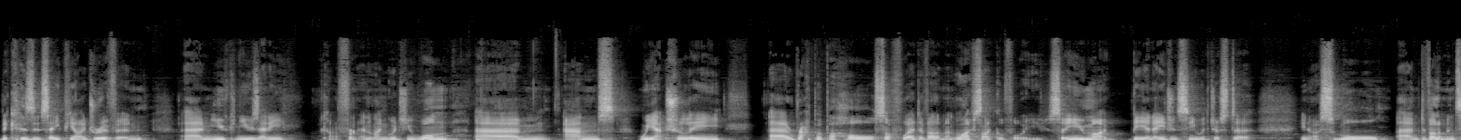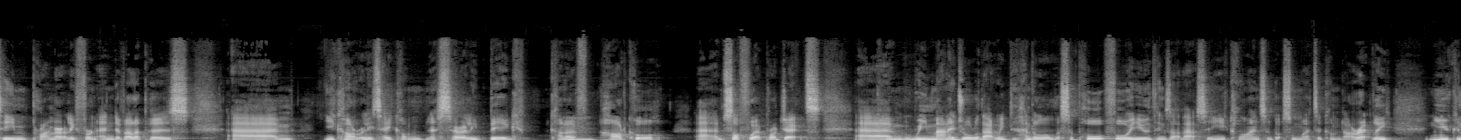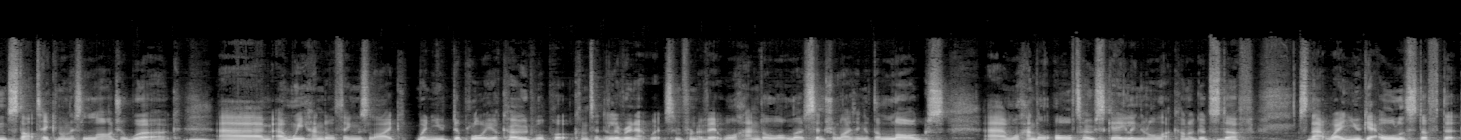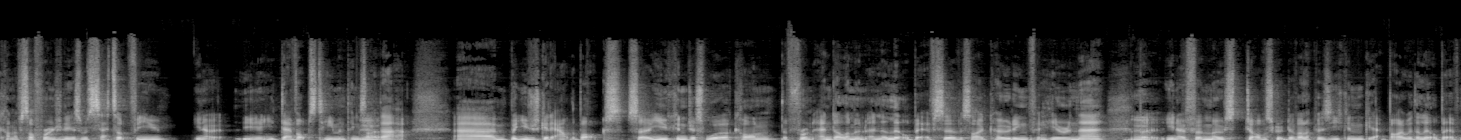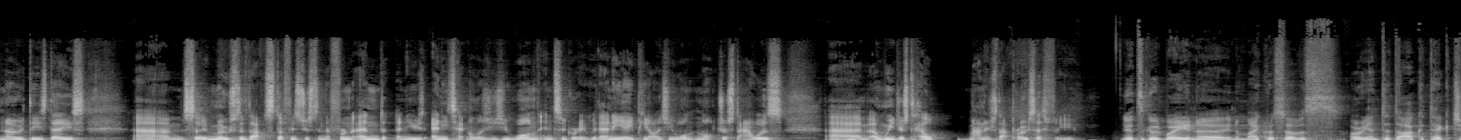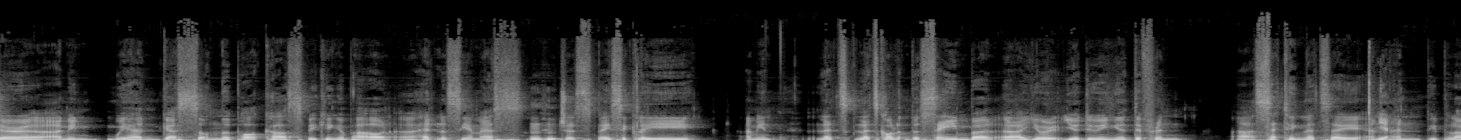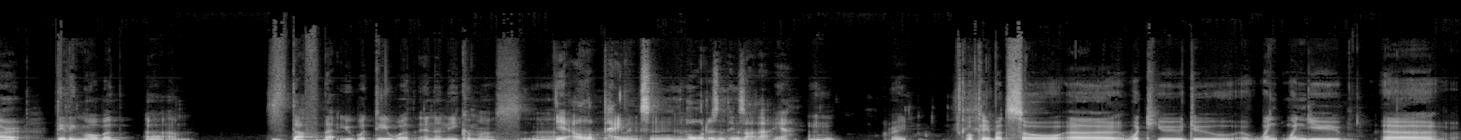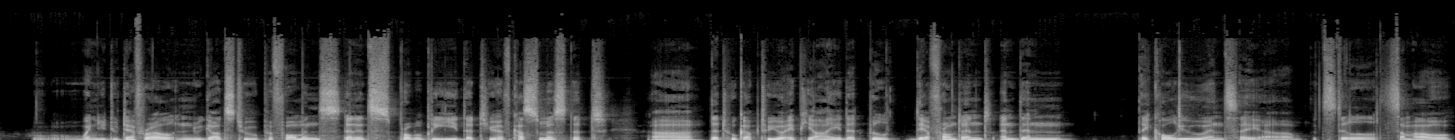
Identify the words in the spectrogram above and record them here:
because it's API driven, um, you can use any kind of front end language you want. Um, and we actually uh, wrap up a whole software development lifecycle for you. So you might be an agency with just a, you know, a small um, development team, primarily front end developers. Um, you can't really take on necessarily big kind of hardcore um, software projects. Um, We manage all of that. We handle all the support for you and things like that. So your clients have got somewhere to come directly. You can start taking on this larger work. Um, and we handle things like when you deploy your code, we'll put content delivery networks in front of it. We'll handle all the centralizing of the logs. Um, we'll handle auto scaling and all that kind of good stuff. So that way you get all of the stuff that kind of software engineers would set up for you you know, you know, your DevOps team and things like that. Um, but you just get it out of the box. So you can just work on the front end element and a little bit of server side coding for here and there. But, you know, for most JavaScript developers, you can get by with a little bit of Node these days. Um, so most of that stuff is just in the front end and use any technologies you want, integrate with any APIs you want, not just ours. Um, and we just help manage that process for you. It's a good way in a in a microservice oriented architecture. Uh, I mean, we had guests on the podcast speaking about uh, headless CMS, which is basically, I mean, let's let's call it the same, but uh, you're you're doing a different uh, setting, let's say, and Yeah. and people are dealing more with um, stuff that you would deal with in an e-commerce. Uh, Yeah, all the payments and orders and things like that. Yeah. Great. Okay, but so uh, what you do when when you uh, when you do DevRel in regards to performance, then it's probably that you have customers that uh, that hook up to your API that build their front end, and then they call you and say uh, it's still somehow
